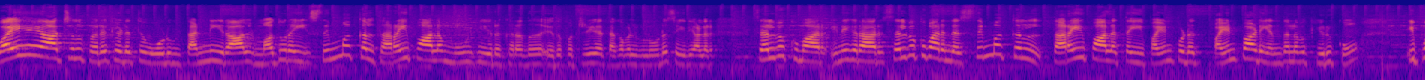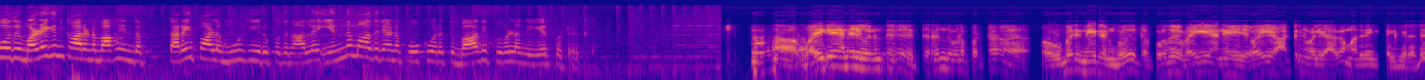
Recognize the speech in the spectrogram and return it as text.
வைகை ஆற்றில் பெருக்கெடுத்து ஓடும் தண்ணீரால் மதுரை சிம்மக்கல் தரைப்பாலம் மூழ்கி இருக்கிறது. இது பற்றிய தகவல்களோடு செய்தியாளர் செல்வகுமார் இணைகிறார். செல்வகுமார் இந்த சிம்மக்கல் தரைப்பாலத்தை பயன்படு பயன்பாடு எந்த அளவுக்கு இருக்கும்? இப்போது மழையின் காரணமாக இந்த தரைப்பாலம் மூழ்கி இருப்பதனால என்ன மாதிரியான போக்குவரத்து பாதிப்புகள் அங்கு ஏற்பட்டிருக்கு? வைகை அணையிலிருந்து திறந்து விடப்பட்ட உபரி நீர் என்பது தற்போது வைகை அணை வைகை ஆற்றின் வழியாக மதுரைக்கு செல்கிறது.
